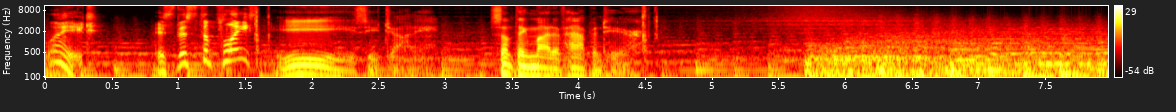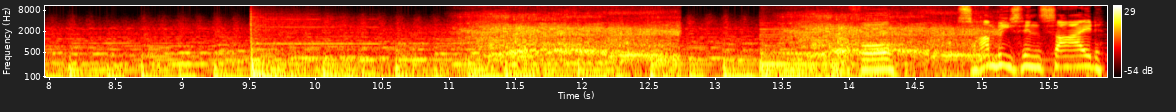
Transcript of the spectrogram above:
Wait. Is this the place? Easy, Johnny. Something might have happened here. Careful. Zombies inside.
